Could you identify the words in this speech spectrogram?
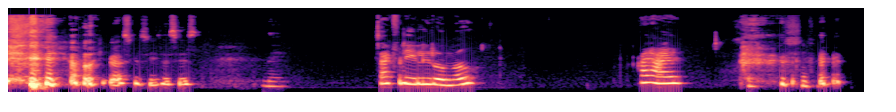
jeg ved ikke, hvad jeg skal sige til sidst. Nej. Tak fordi I lyttede med. Hej hej.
